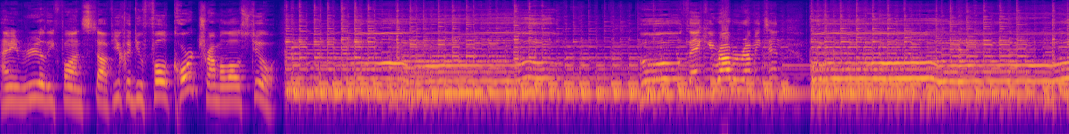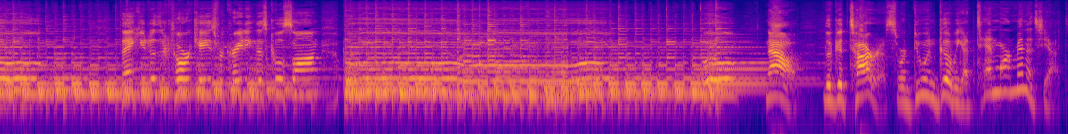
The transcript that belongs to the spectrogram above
I mean, really fun stuff. You could do full chord tremolos too. Ooh, ooh, thank you, Robert Remington. Ooh, thank you to the Torques for creating this cool song. Ooh, ooh. Now, the guitarists, we're doing good. We got 10 more minutes yet.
